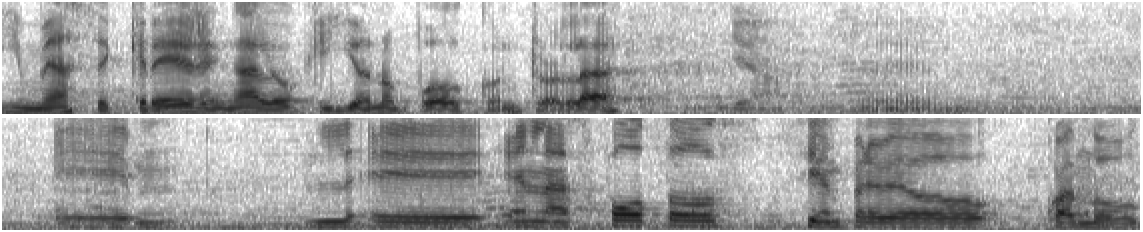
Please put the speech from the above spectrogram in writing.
y me hace creer en algo que yo no puedo controlar. Ya. Eh, l- eh, en las fotos siempre veo cuando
